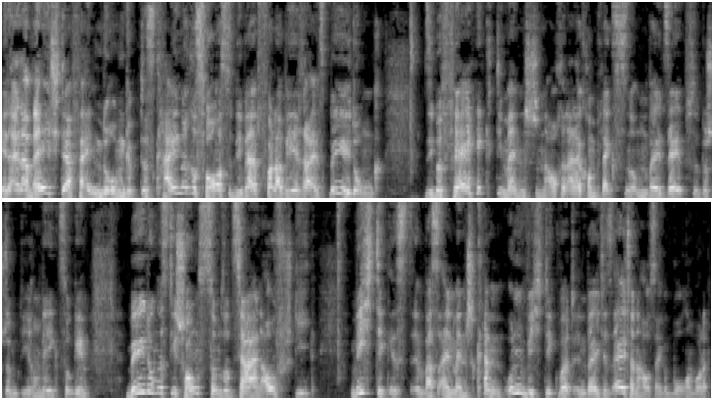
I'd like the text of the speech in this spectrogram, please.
In einer Welt der Veränderung gibt es keine Ressource, die wertvoller wäre als Bildung. Sie befähigt die Menschen, auch in einer komplexen Umwelt selbstbestimmt ihren Weg zu gehen. Bildung ist die Chance zum sozialen Aufstieg. Wichtig ist, was ein Mensch kann. Unwichtig wird, in welches Elternhaus er geboren wurde.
